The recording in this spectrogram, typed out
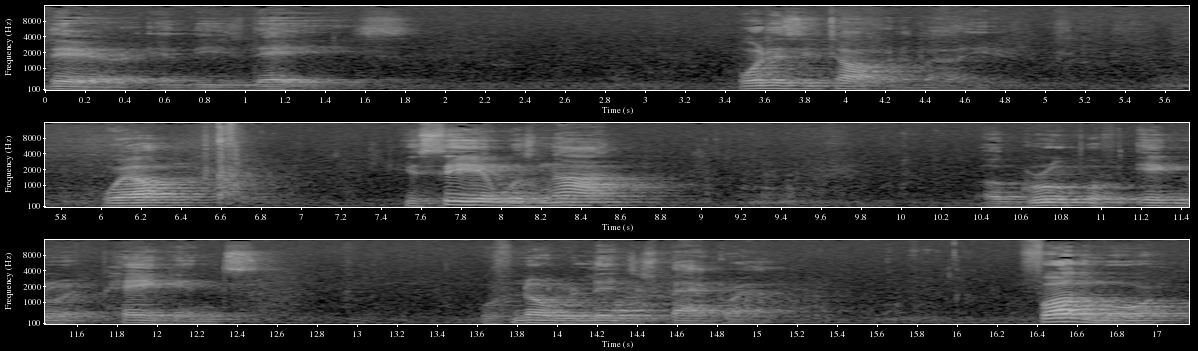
there in these days? What is he talking about here? Well, you see, it was not a group of ignorant pagans with no religious background. Furthermore,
